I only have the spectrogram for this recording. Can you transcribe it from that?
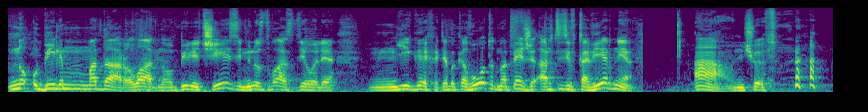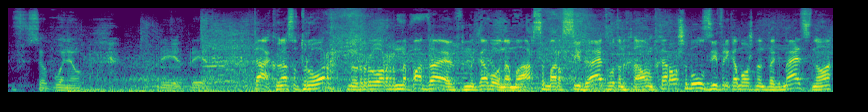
но убили Мадару. Ладно, убили Чизи. Минус 2 сделали EG хотя бы кого-то. Но опять же, Артизи в таверне. А, ничего. Все, понял. Привет, привет. Так, у нас тут Roar. Roar нападает на кого? На Марса. Марс съедает. Вот он Haunt хороший был. Зифрика можно догнать, но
